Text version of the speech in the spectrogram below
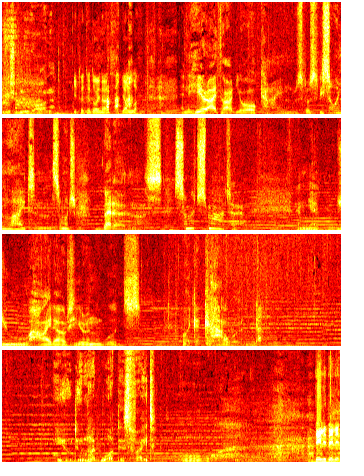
You should move on. Git ötede oyna hadi. Yallah. And here I thought your kind was supposed to be so enlightened, so much better than us, so much smarter. And yet you hide out here in the woods like a coward. You do not want this fight. Oh. Deli deli.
